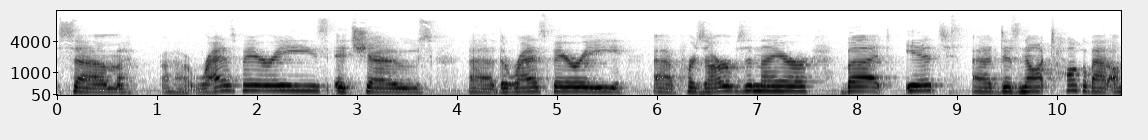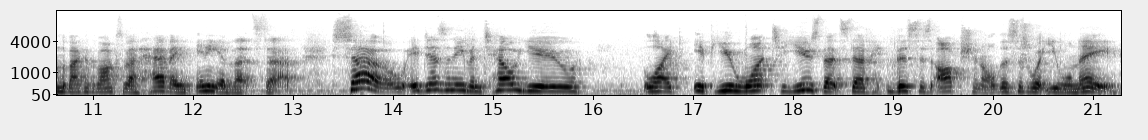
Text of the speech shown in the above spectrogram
some uh, raspberries, it shows uh, the raspberry uh, preserves in there, but it uh, does not talk about on the back of the box about having any of that stuff. So it doesn't even tell you like if you want to use that stuff, this is optional. This is what you will need.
